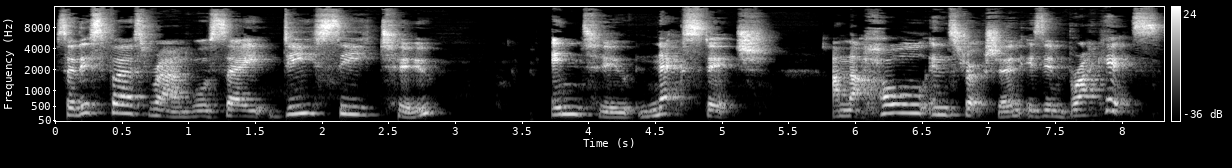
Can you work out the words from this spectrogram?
So this first round will say DC2 into next stitch and that whole instruction is in brackets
